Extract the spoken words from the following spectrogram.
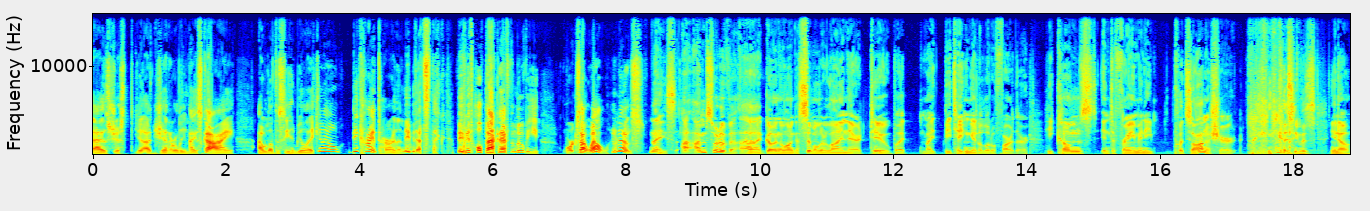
as just you know, a generally nice guy, I would love to see him be like, you know, be kind to her, and then maybe that's like maybe the whole back half of the movie works out well. Who knows? Nice. I, I'm sort of uh, going along a similar line there too, but might be taking it a little farther. He comes into frame and he puts on a shirt because he was, you know,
